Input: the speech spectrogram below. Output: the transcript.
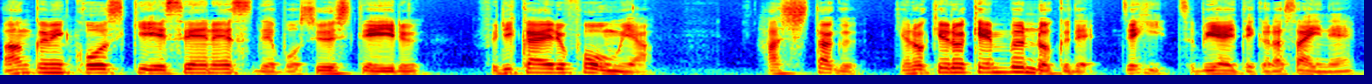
番組公式 SNS で募集している振り返るフォームやハッシュタグケロケロ見聞録でぜひつぶやいてくださいね。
